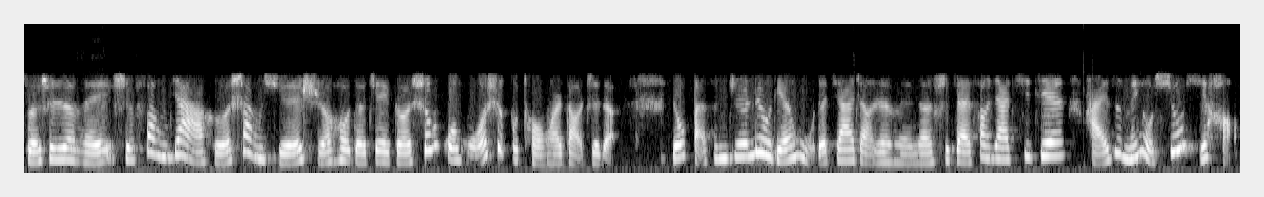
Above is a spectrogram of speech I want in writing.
则是认为是放假和上学时候的这个生活模式不同而导致的，有百分之六点五的家长认为呢，是在放假期间孩子没有休息好。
